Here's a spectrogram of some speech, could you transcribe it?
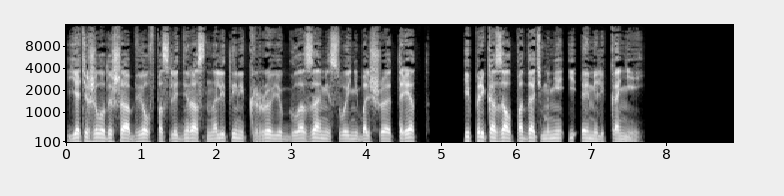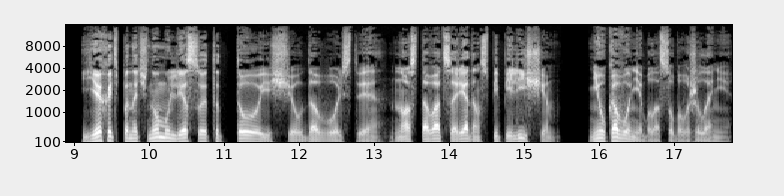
Я тяжело дыша обвел в последний раз налитыми кровью глазами свой небольшой отряд и приказал подать мне и Эмили коней. Ехать по ночному лесу — это то еще удовольствие, но оставаться рядом с пепелищем ни у кого не было особого желания.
